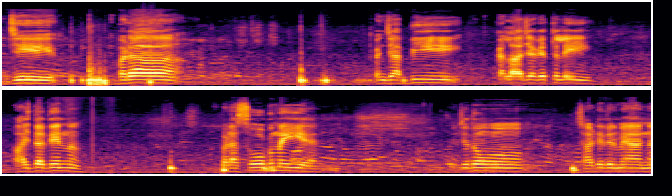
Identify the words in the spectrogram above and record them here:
ਜੀ, ਬੜਾ ਪੰਜਾਬੀ ਕਲਾ ਜਗਤ ਲਈ ਅੱਜ ਦਾ ਦਿਨ ਬੜਾ ਸੋਗਮਈ ਹੈ। ਜਦੋਂ ਸਾਡੇ ਦਰਮਿਆਨ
